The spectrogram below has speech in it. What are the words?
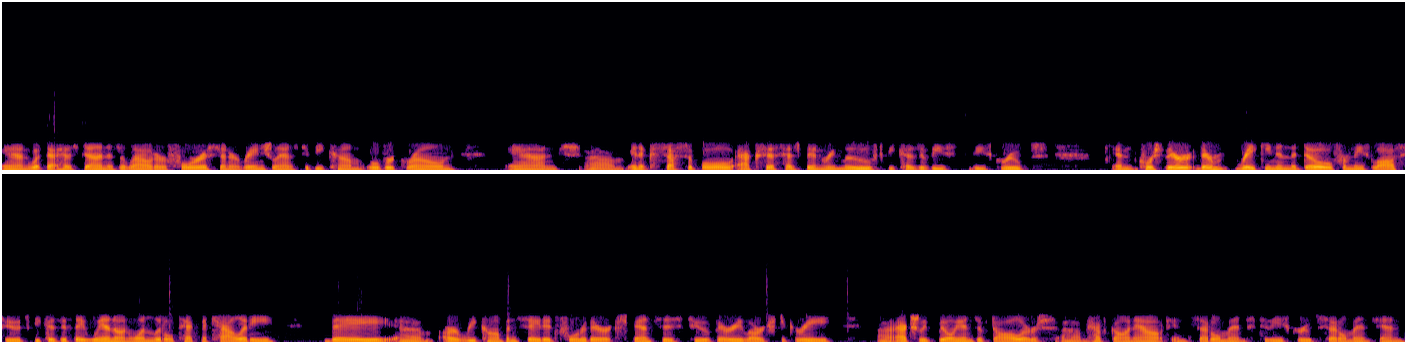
And what that has done is allowed our forests and our rangelands to become overgrown and um, inaccessible. Access has been removed because of these these groups and of course they're they're raking in the dough from these lawsuits because if they win on one little technicality they um, are recompensated for their expenses to a very large degree uh, actually billions of dollars um, have gone out in settlements to these group settlements and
